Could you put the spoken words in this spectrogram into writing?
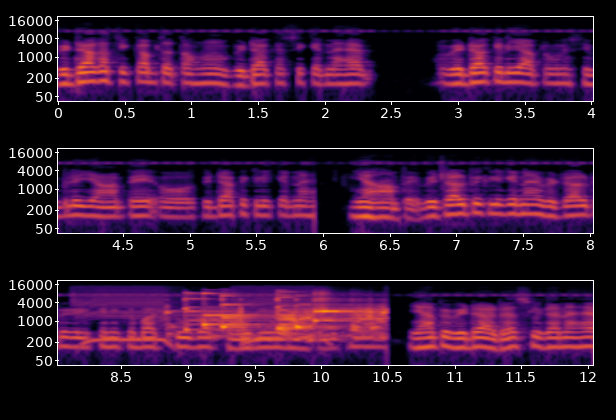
विड्रा का तरीका बताता हूँ, विड्रा कैसे करना है विड्रा के लिए आप लोगों ने सिंपली यहाँ पे, और विड्रा पे क्लिक करना है। यहाँ पे विड्रॉल पे क्लिक करना है, विड्रॉल पे क्लिक करने के बाद टू बार यहाँ पे विड्रा एड्रेस लगाना है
